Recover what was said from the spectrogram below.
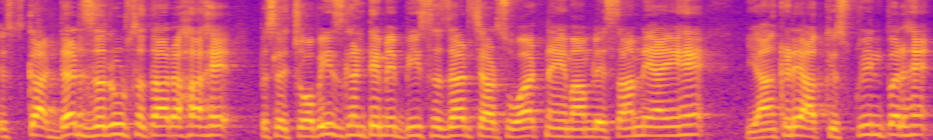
इसका डर ज़रूर सता रहा है। पिछले 24 घंटे में 20,408 नए मामले सामने आए हैं। ये आंकड़े आपकी स्क्रीन पर हैं।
